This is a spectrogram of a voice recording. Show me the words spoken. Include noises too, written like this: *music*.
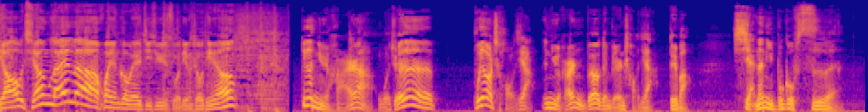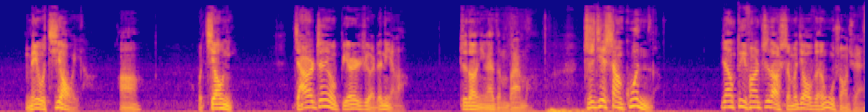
小强来了，欢迎各位继续锁定收听。这个女孩啊，我觉得不要吵架。女孩你不要跟别人吵架，对吧？显得你不够斯文，没有教养啊！我教你，假如真有别人惹着你了，知道你应该怎么办吗？直接上棍子，让对方知道什么叫文武双全。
